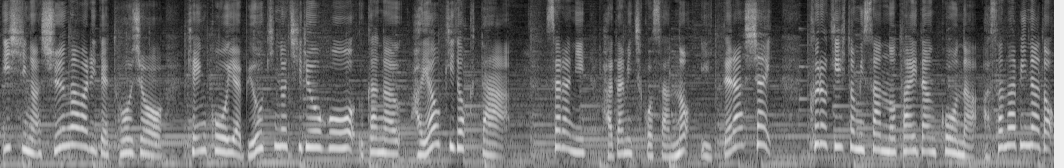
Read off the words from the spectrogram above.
医師が週替わりで登場健康や病気の治療法を伺う早起きドクターさらに肌道子さんの「いってらっしゃい」黒木ひとみさんの対談コーナー「朝ナビ」など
